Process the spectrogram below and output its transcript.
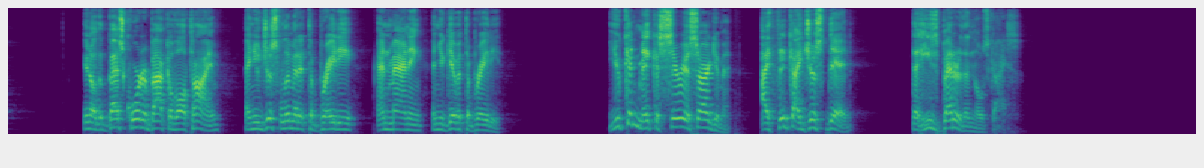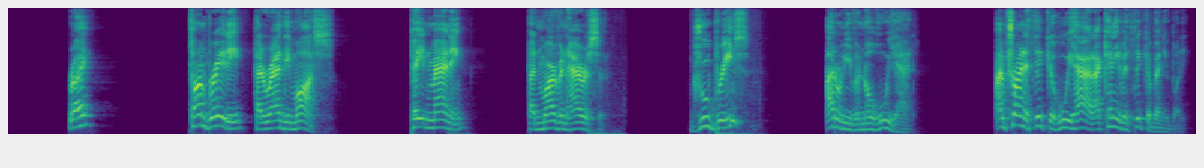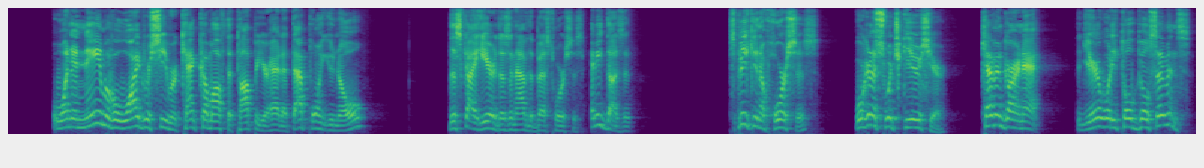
you know, the best quarterback of all time and you just limit it to Brady and Manning and you give it to Brady. You can make a serious argument. I think I just did that he's better than those guys. Right? Tom Brady had Randy Moss. Peyton Manning had Marvin Harrison. Drew Brees, I don't even know who he had. I'm trying to think of who he had. I can't even think of anybody. When the name of a wide receiver can't come off the top of your head, at that point, you know this guy here doesn't have the best horses. And he doesn't. Speaking of horses, we're going to switch gears here. Kevin Garnett, did you hear what he told Bill Simmons?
